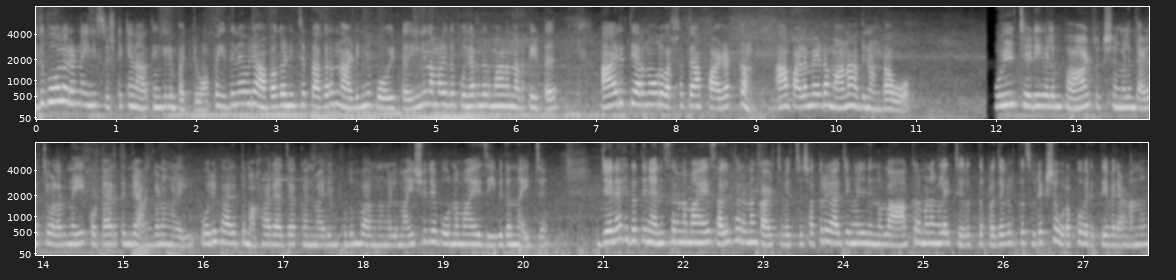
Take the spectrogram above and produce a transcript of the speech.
ഇതുപോലൊരെണ്ണം ഇനി സൃഷ്ടിക്കാൻ ആർക്കെങ്കിലും പറ്റുമോ? അപ്പോൾ ഇതിനെ ഒരു അവഗണിച്ച് തകർന്നടിഞ്ഞു പോയിട്ട് ഇനി നമ്മളിത് പുനർനിർമ്മാണം നടത്തിയിട്ട് ആയിരത്തി അറുന്നൂറ് വർഷത്തെ ആ പഴക്കം ആ പഴമയുടെ മണം അതിനുണ്ടാവുമോ ഉൾച്ചെടികളും പാഴ്വൃക്ഷങ്ങളും തഴച്ചു വളർന്ന ഈ കൊട്ടാരത്തിന്റെ അങ്കണങ്ങളിൽ ഒരു കാലത്ത് മഹാരാജാക്കന്മാരും കുടുംബാംഗങ്ങളും ഐശ്വര്യപൂർണമായ ജീവിതം നയിച്ച് ജനഹിതത്തിനനുസരണമായ സൽഭരണം കാഴ്ചവെച്ച് ശത്രുരാജ്യങ്ങളിൽ നിന്നുള്ള ആക്രമണങ്ങളെ ചെറുത്ത് പ്രജകൾക്ക് സുരക്ഷ ഉറപ്പുവരുത്തിയവരാണെന്ന്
